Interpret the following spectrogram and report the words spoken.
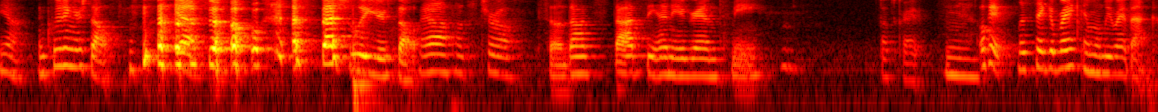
Yeah, including yourself. Yes. so, especially yourself. Yeah, that's true. So that's that's the Enneagram to me. That's great. Mm. Okay, let's take a break and we'll be right back.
